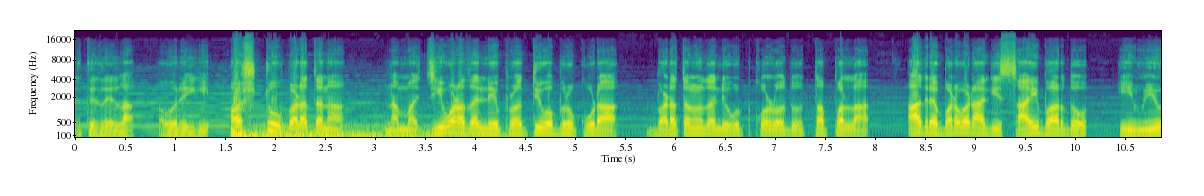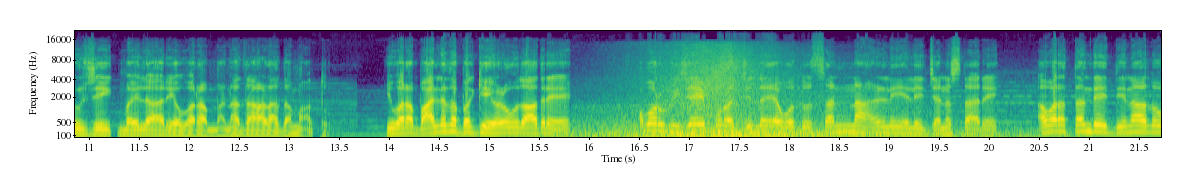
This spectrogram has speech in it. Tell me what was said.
ಇರ್ತಿರಲಿಲ್ಲ ಅವರಿಗೆ. ಅಷ್ಟು ಬಡತನ ನಮ್ಮ ಜೀವನದಲ್ಲಿ ಪ್ರತಿಯೊಬ್ಬರು ಕೂಡ ಬಡತನದಲ್ಲಿ ಉಟ್ಕೊಳ್ಳೋದು ತಪ್ಪಲ್ಲ. ಆದರೆ ಬಡವನಾಗಿ ಸಾಯಬಾರ್ದು. ಈ ಮ್ಯೂಸಿಕ್ ಮೈಲಾರಿಯವರ ಮನದಾಳದ ಮಾತು. ಇವರ ಬಾಲ್ಯದ ಬಗ್ಗೆ ಹೇಳುವುದಾದರೆ, ಅವರು ವಿಜಯಪುರ ಜಿಲ್ಲೆಯ ಒಂದು ಸಣ್ಣ ಹಳ್ಳಿಯಲ್ಲಿ ಜನಿಸ್ತಾರೆ. ಅವರ ತಂದೆ ದಿನಾಲೂ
